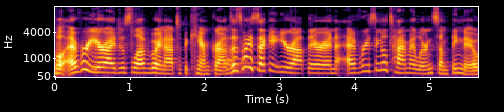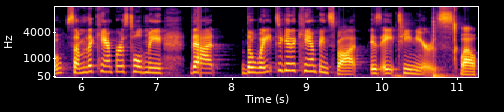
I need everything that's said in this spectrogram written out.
Well, every year I just love going out to the campgrounds. It's my second year out there, and every single time I learn something new. Some of the campers told me that the wait to get a camping spot is 18 years. Wow.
